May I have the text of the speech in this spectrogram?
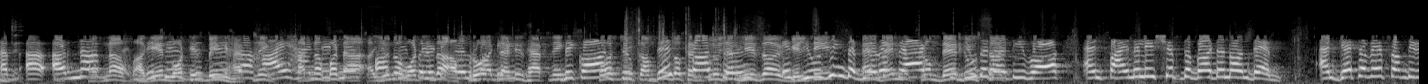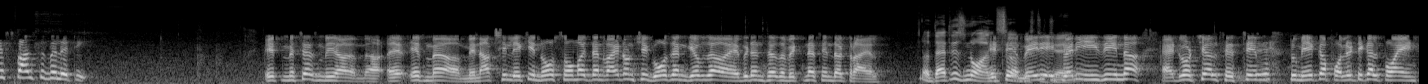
uh, Arnab, Arnab, this again, what is being the happening? Arnab, but, uh, you know what is the approach that is happening? Because First you this- come to the conclusion person he is, uh, guilty, using the and then bureaucrats from there to you do the start- dirty work and finally shift the burden on them and get away from the responsibility. If Mrs. Mi- uh, uh, if uh, Meenakshi Lekhi knows so much, then why don't she goes and gives the evidence as a witness in the trial? No, that is no answer, a very, Mr. it's very easy in the adversarial system to make a political point.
